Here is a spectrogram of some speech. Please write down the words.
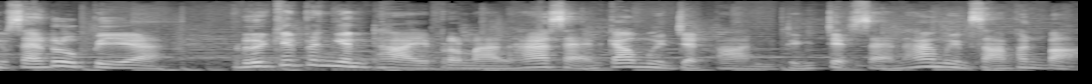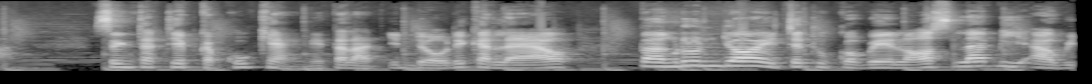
1แสนรูเปีย หรือคิดเป็นเงินไทยประมาณ 597,000 ถึง 753,000 บาท ซึ่งถ้าเทียบกับคู่แข่งในตลาดอินโดด้วยกันแล้ว บางรุ่นย่อยจะถูกกว่า Veloz และ BRV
